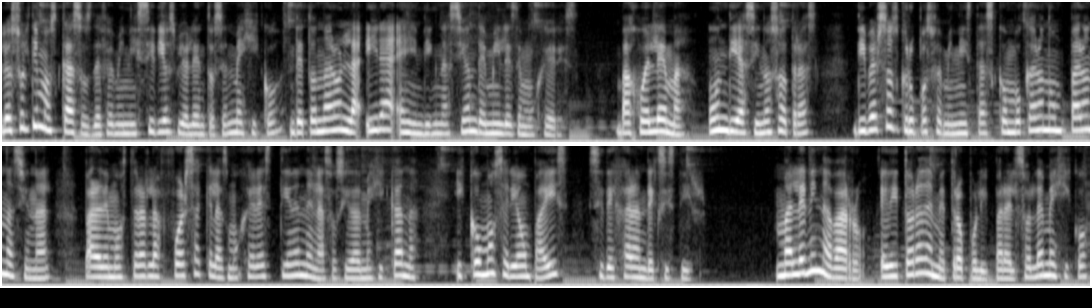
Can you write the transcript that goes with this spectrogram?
Los últimos casos de feminicidios violentos en México detonaron la ira e indignación de miles de mujeres. Bajo el lema Un día sin nosotras, diversos grupos feministas convocaron un paro nacional para demostrar la fuerza que las mujeres tienen en la sociedad mexicana y cómo sería un país si dejaran de existir. Maleni Navarro, editora de Metrópoli para El Sol de México,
